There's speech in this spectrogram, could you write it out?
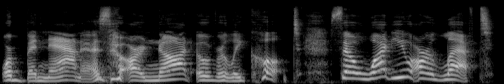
or bananas are not overly cooked. So what you are left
